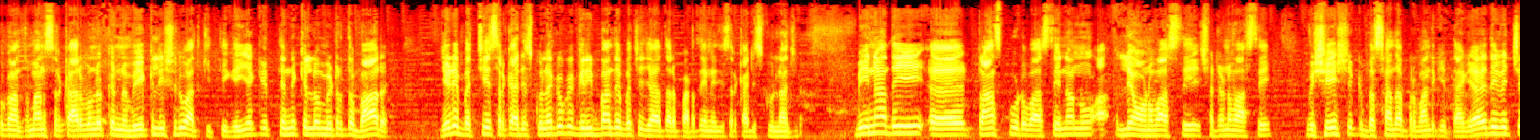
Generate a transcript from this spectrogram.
ਭਗਵੰਤ ਮਾਨ ਸਰਕਾਰ ਵੱਲੋਂ ਇੱਕ ਨਵੇਕਲੀ ਸ਼ੁਰੂਆਤ ਕੀਤੀ ਗਈ ਹੈ ਕਿ 3 ਕਿਲੋਮੀਟਰ ਤੋਂ ਬਾਹਰ ਜਿਹੜੇ ਬੱਚੇ ਸਰਕਾਰੀ ਸਕੂਲਾਂ ਕਿਉਂਕਿ ਗਰੀਬਾਂ ਦੇ ਬੱਚੇ ਜ਼ਿਆਦਾਤਰ ਪੜ੍ਹਦੇ ਨੇ ਜੀ ਸਰਕਾਰੀ ਸਕੂਲਾਂ 'ਚ ਵੀ ਇਹਨਾਂ ਦੇ ਟਰਾਂਸਪੋਰਟ ਵਾਸਤੇ ਇਹਨਾਂ ਨੂੰ ਅ, ਲਿਆਉਣ ਵਾਸਤੇ ਛੱਡਣ ਵਾਸਤੇ ਵਿਸ਼ੇਸ਼ ਇੱਕ ਬੱਸਾਂ ਦਾ ਪ੍ਰਬੰਧ ਕੀਤਾ ਗਿਆ। ਇਹਦੇ ਵਿੱਚ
